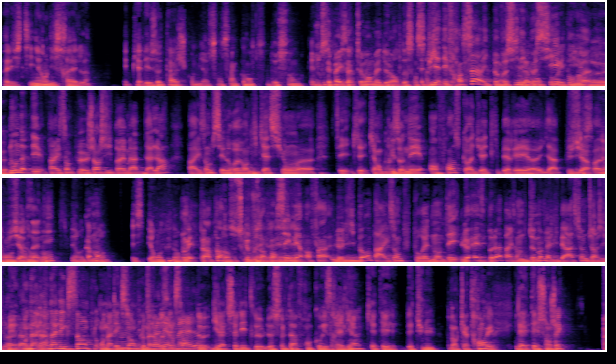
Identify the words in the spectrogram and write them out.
palestiniens en Israël. Et puis il y a les otages, combien? 150, 200 Je ne sais pas exactement, mais de l'ordre de 150. Et puis il y a des Français, ils peuvent aussi négocier. Pour, euh, euh, Nous, on a des, par exemple, Georges Ibrahim Abdallah, par exemple, c'est une revendication euh, qui, qui, est emprisonné en France, qui aurait dû être libéré il y a plusieurs, plusieurs années. Comment? Espérons que non. Mais peu importe ce que vous en pensez, mais enfin, le Liban, par exemple, pourrait demander, le Hezbollah, par exemple, demande la libération de Georges Ibrahim on a, on a l'exemple, on a l'exemple, le malheureux exemple de Gilad Shalit, le, soldat franco-israélien qui a été détenu pendant quatre ans. Il a été échangé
